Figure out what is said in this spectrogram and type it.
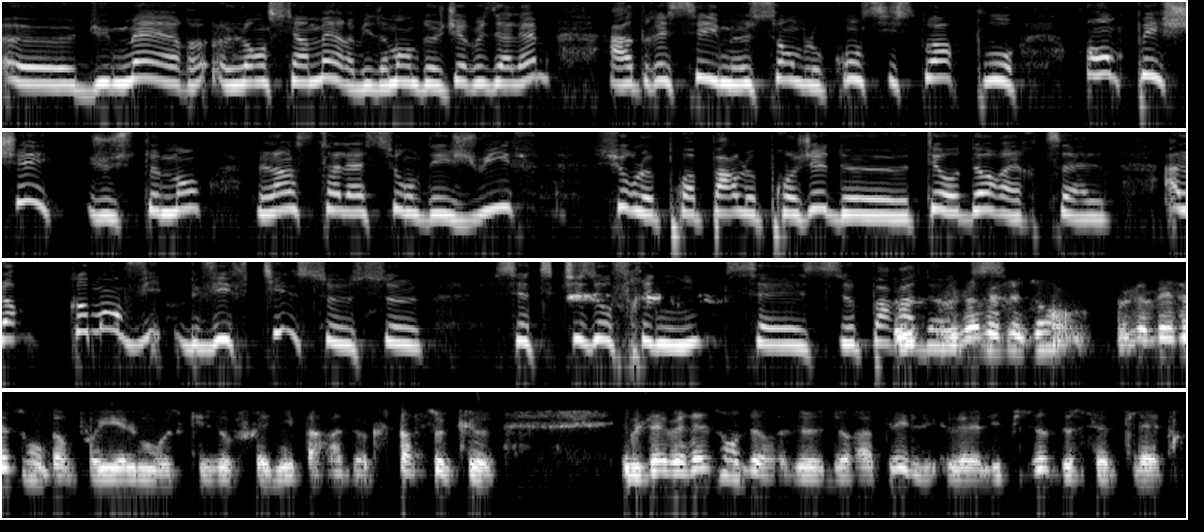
euh, du maire, l'ancien maire évidemment de Jérusalem, adressée, il me semble, au consistoire pour empêcher justement l'installation des juifs sur le, par le projet de Théodore Herzl. Alors, Comment vivent-ils ce, cette schizophrénie, ce paradoxe? Vous avez raison, vous avez raison d'employer le mot schizophrénie, paradoxe, parce que vous avez raison de, rappeler l'épisode de cette lettre.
